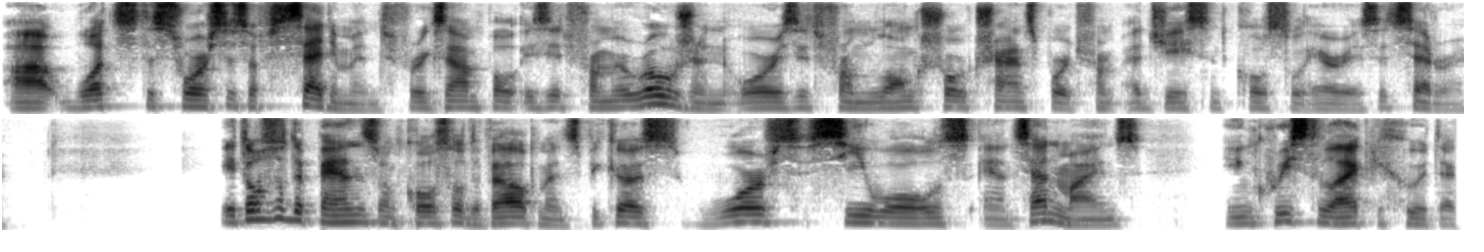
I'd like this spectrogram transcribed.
Uh, what's the sources of sediment? For example, is it from erosion or is it from longshore transport from adjacent coastal areas, etc.? It also depends on coastal developments because wharfs, seawalls, and sand mines increase the likelihood that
